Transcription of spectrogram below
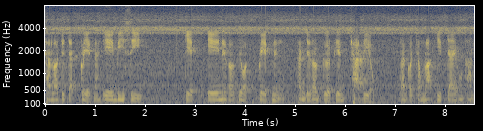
ถ้าเราจะจัดเกรดนะ A B C เกรด A เนี่ยก็คือว่าเกรดหนึ่งท่านจะต้องเกิดเพียงชาติเดียว ท่านก็ชำระจิตใจของท่าน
